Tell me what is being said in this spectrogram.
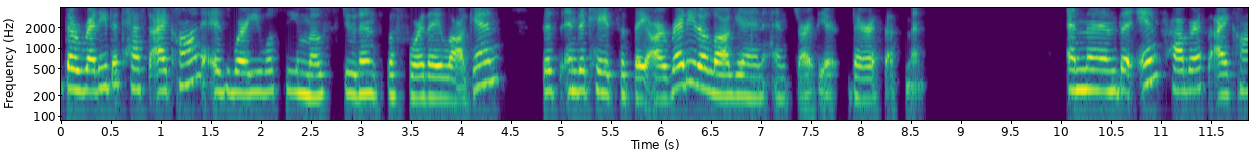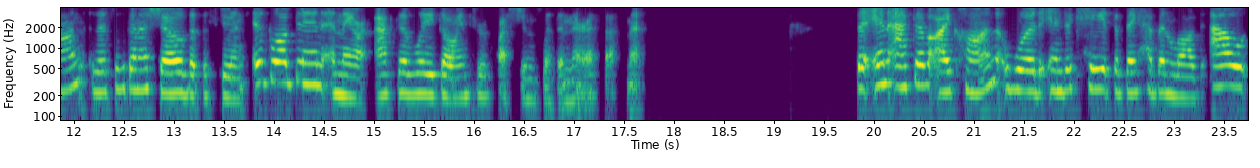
The ready to test icon is where you will see most students before they log in. This indicates that they are ready to log in and start their, their assessment. And then the in progress icon, this is going to show that the student is logged in and they are actively going through questions within their assessment. The inactive icon would indicate that they have been logged out,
